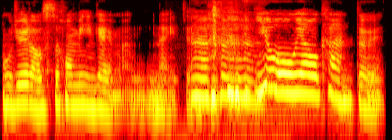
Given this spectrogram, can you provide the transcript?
我觉得老师后面应该也蛮无奈，这样 又要看。对，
